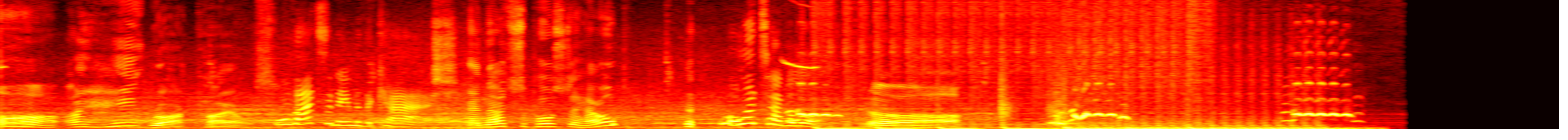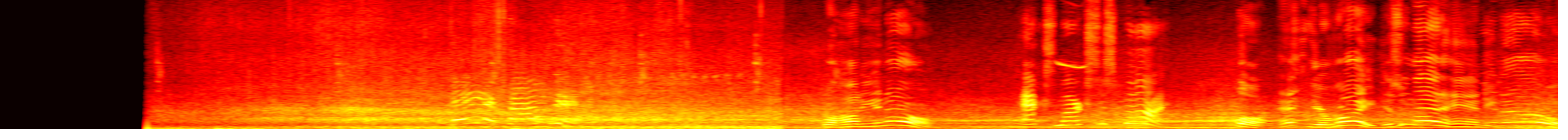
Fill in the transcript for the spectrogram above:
Oh, I hate rock piles. Well, that's the name of the cache. And that's supposed to help? Well, let's have a look. Oh. Hey, I found it. Well, how do you know? X marks the spot. Well, eh, you're right. Isn't that handy? No.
